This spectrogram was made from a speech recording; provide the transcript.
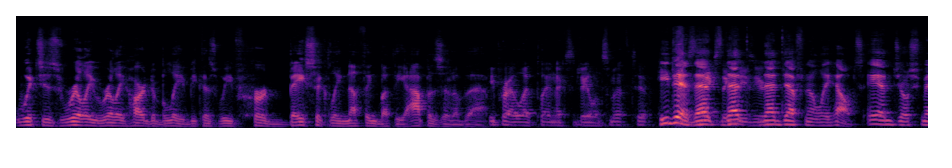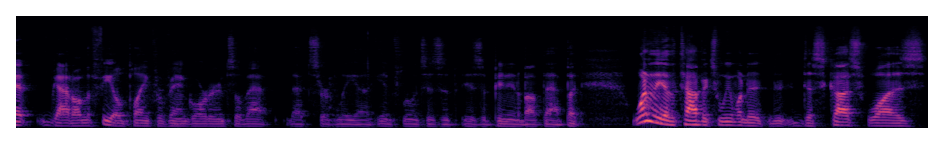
which is really, really hard to believe because we've heard basically nothing but the opposite of that. He probably liked playing next to Jaylon Smith too. He did that. things That that definitely helps. And Joe Schmidt got on the field playing for Van Gorder, and so that that certainly uh, influences his, his opinion about that. But one of the other topics we wanted to discuss was,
